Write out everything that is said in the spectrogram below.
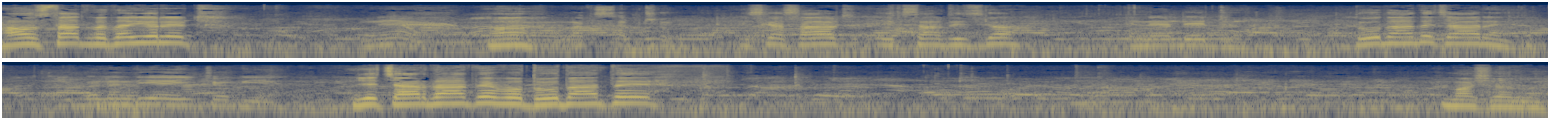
हाँ उस्ताद बताइए रेट हाँ। इसका साठ एक साठ इसका? डेढ़। दो दांत है चार हैं। है। ये चार दांत है वो दो दांत है। माशाल्लाह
